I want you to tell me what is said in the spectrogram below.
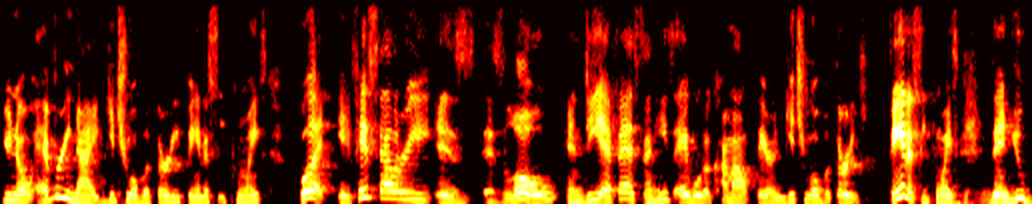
you know, every night get you over 30 fantasy points, but if his salary is is low in DFS and he's able to come out there and get you over 30 fantasy points, then you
